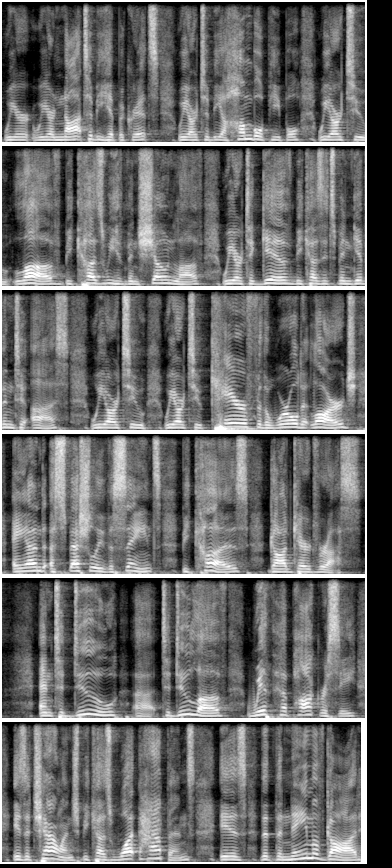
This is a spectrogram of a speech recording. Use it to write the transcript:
We are, we are not to be hypocrites. We are to be a humble people. We are to love because we have been shown love. We are to give because it's been given to us. We are to, we are to care for the world at large and especially the saints because God cared for us. And to do, uh, to do love with hypocrisy is a challenge because what happens is that the name of God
